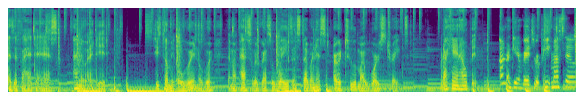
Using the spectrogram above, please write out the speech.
As if I had to ask. I know what I did. She's told me over and over that my passive aggressive ways and stubbornness are two of my worst traits. But I can't help it. I'm not getting ready to repeat myself,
